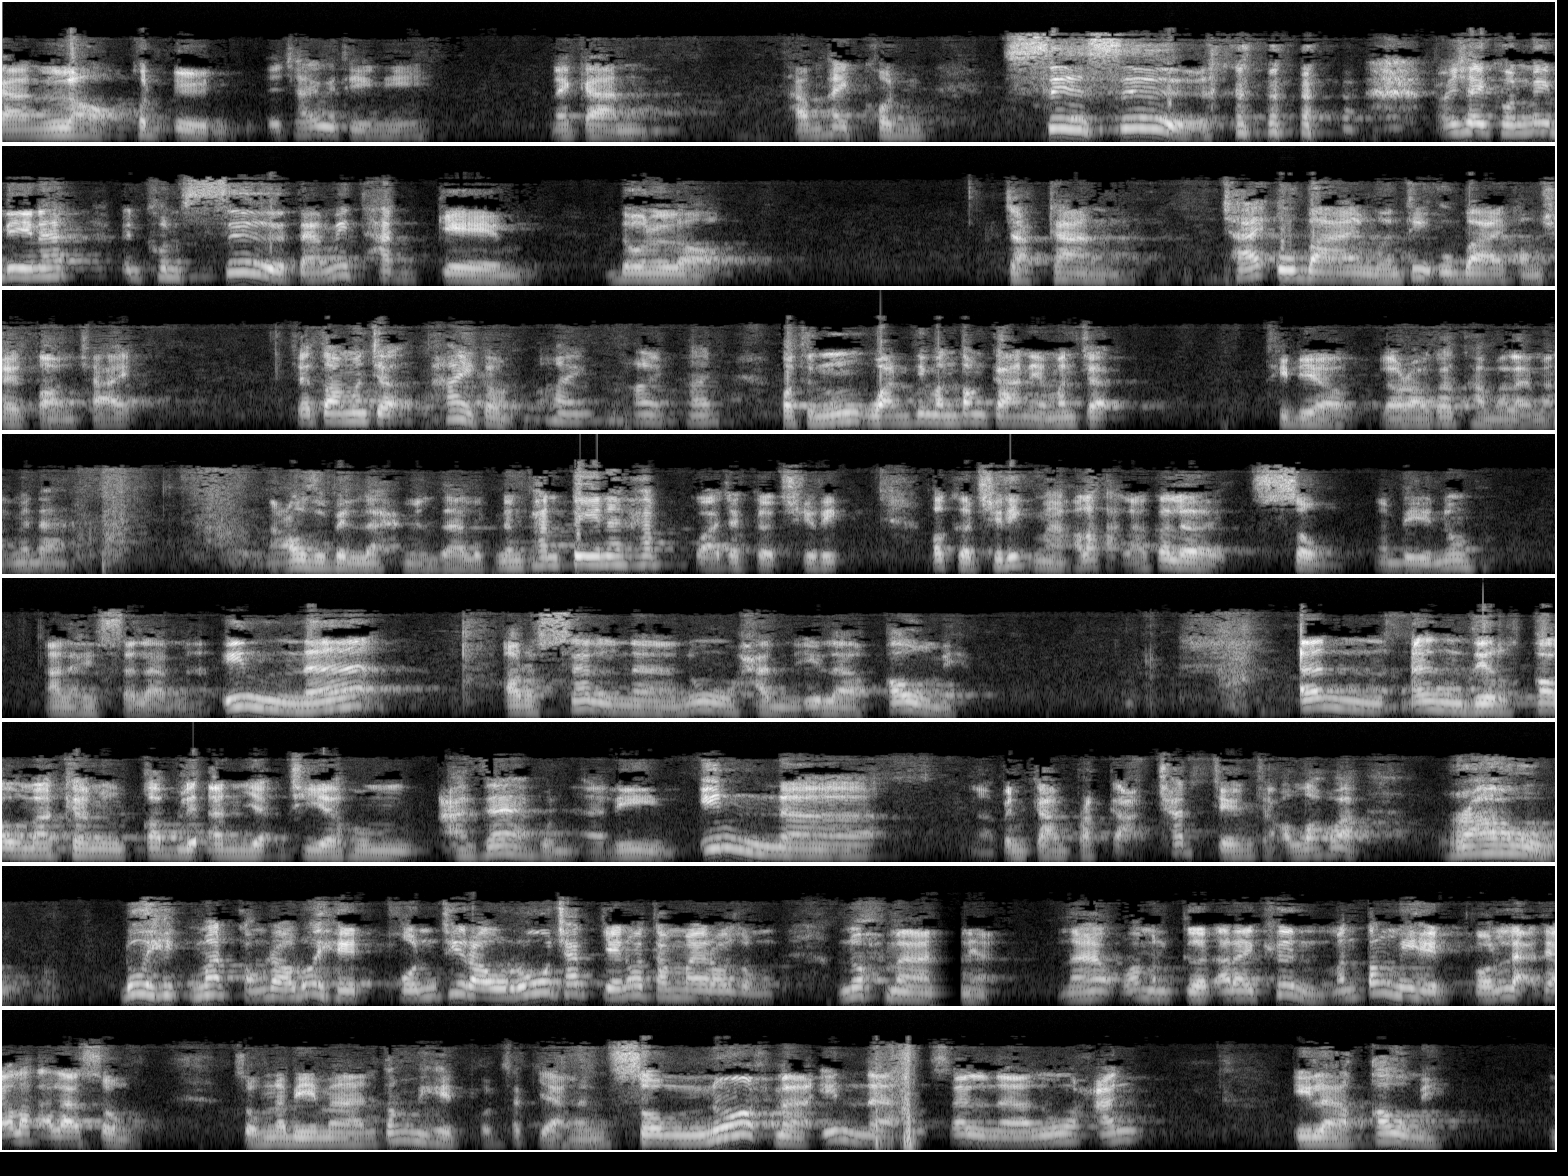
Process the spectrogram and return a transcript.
การหลอกคนอื่น จะใช้วิธีนี้ ในการทำให้คนซื่อๆไม่ใช่คนไม่ดีนะ เป็นคนซื่อแต่ไม่ทันเกม โดนหลอก จากการใช้อุบายเหมือนที่อุบายของชัยตอนใช้ชัยตอนมันจะให้ก่อนให้ให้ให้พอถึงวันที่มันต้องการเนี่ย มันจะทีเดียว แล้วเราก็ทำอะไรมันไม่ได้เอาซุบิลละมินซาลิกหนึ่งพันปีนะครับ กว่าจะเกิดชิริกพอเกิดชิริกมาอัลลอฮฺแล้วก็เลย ส่งนบีนูอะลัยฮิสสลามإنا أرسلنا نوحا إلى قومه أن أنذر قومك من قبل أن يأتيهم عذاب أليم إنا เป็นการประกาศชัดเจนจากอัลลอฮ์ว่า เราด้วยحكمة ของเราด้วยเหตุผลที่เรารู้ชัดเจนว่าทำไมเราส่งนุฮมาเนี่ยนะว่ามันเกิดอะไรขึ้น มันต้องมีเหตุผลแหละที่อัลลอฮฺอัลลส่งส่งนบีมาต้องมีเหตุผลสักอย่างนั้นส่งนูฮมา إنا أرسلنا نوحاอิลาเกามิ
